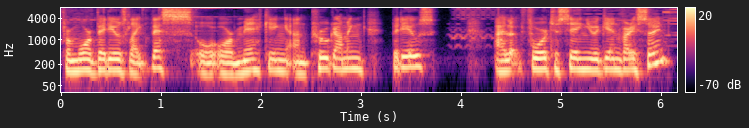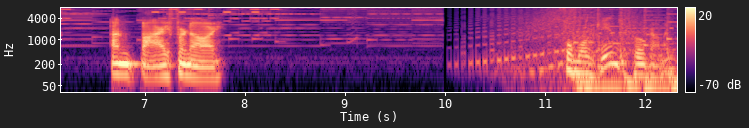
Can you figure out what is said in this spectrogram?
for more videos like this or, or making and programming videos. I look forward to seeing you again very soon and bye for now. For more games programming,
